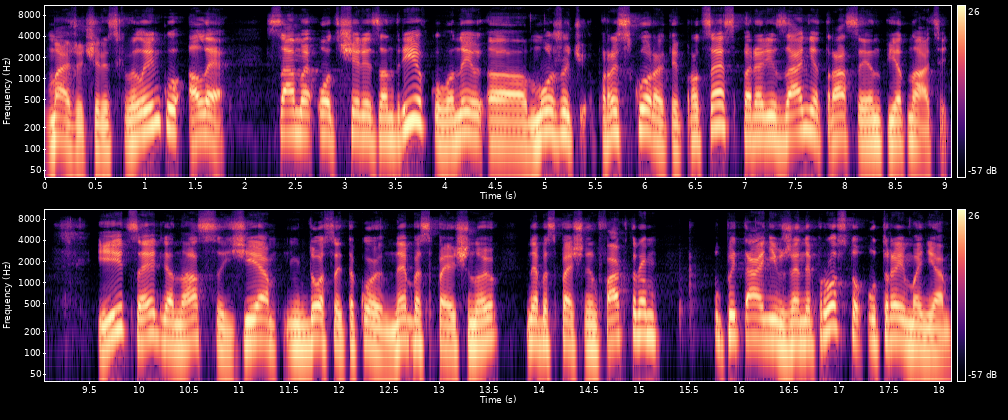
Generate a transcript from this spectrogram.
майже через хвилинку, але саме от через Андріївку вони можуть прискорити процес перерізання траси Н-15. І це для нас є досить такою небезпечною, небезпечним фактором у питанні вже не просто утримання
